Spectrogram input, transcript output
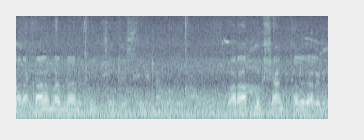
వారి అకాల మరణానికి చింతిస్తున్నాము వారి ఆత్మకు శాంతి కలగాలని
